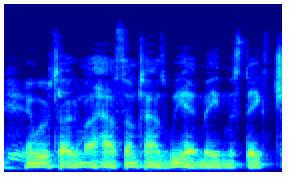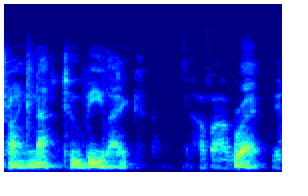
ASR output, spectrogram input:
yeah. and we were talking about how sometimes we had made mistakes trying not to be like Right. Yeah.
